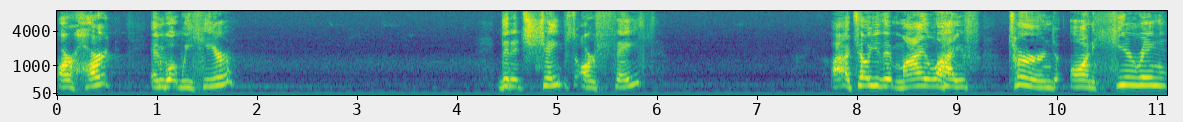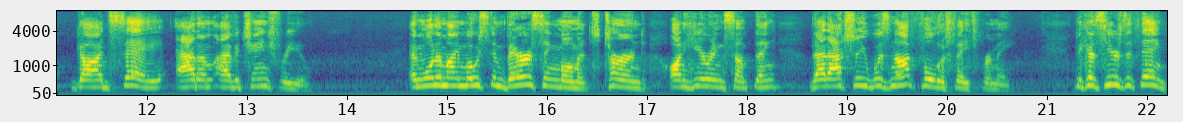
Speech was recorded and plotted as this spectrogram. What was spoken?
our heart and what we hear, that it shapes our faith. I tell you that my life turned on hearing God say, Adam, I have a change for you. And one of my most embarrassing moments turned on hearing something that actually was not full of faith for me. Because here's the thing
